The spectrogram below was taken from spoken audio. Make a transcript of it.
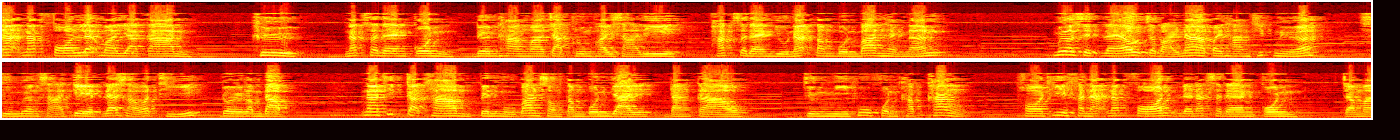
ณะนักฟ้อนและมายาการ คือนักแสดงกลเดินทางมาจากกรุงไผ่สาลี พักแสดงอยู่ณตำบลบ้านแห่งนั้น เมื่อเสร็จแล้วจะบ่ายหน้าไปทางทิศเหนือ สู่เมืองสาเกตและสาวัตถีโดยลำดับ นาทิกะคามเป็นหมู่บ้านสองตำบลใหญ่ดังกล่าว จึงมีผู้คนคับข้างพอที่คณะนักฟ้อนและนักแสดงกล จะมา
